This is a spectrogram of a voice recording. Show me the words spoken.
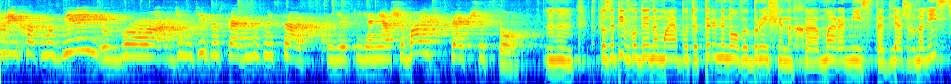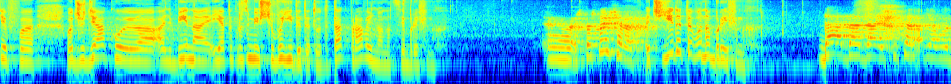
Юрий Хатлубей в Орджоникидзевской администрации, если я не ошибаюсь, в 5 часов. Угу. Тобто за півгодини має бути терміновий брифінг е, мера міста для журналістів. Е, Отже, дякую, Альбіна. Я так розумію, що ви їдете туди, так? Правильно на цей брифінг? Что, что еще раз? Чи їдете ви на брифінг? Да, да, да, и сейчас я вот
